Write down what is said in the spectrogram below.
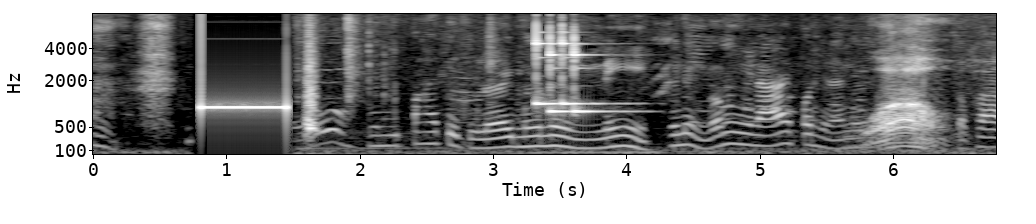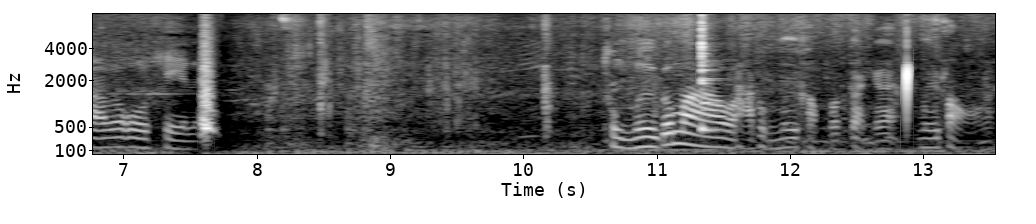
โอ้มันมีป้ายติดอยู่เลย มือหนึ่งนี่ มือหนึ่งก็มีนะคนอยู่ในมือว้าวสภาพก็โอเคเลย ถุงมือก็มาว่ะหาถุงมือขับรถก่อนก็ได้ มือสองอะ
